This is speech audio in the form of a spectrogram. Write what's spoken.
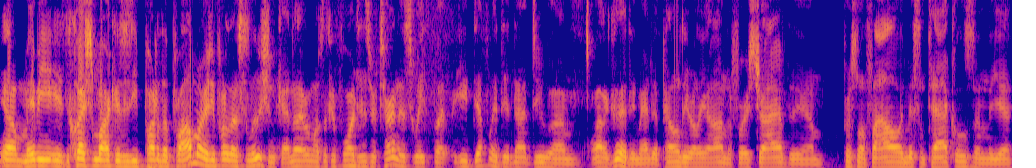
you know, maybe is the question mark is is he part of the problem or is he part of the solution? I know everyone's looking forward to his return this week, but he definitely did not do um, a lot of good. He made that penalty early on the first drive, the um, personal foul, he missed some tackles, and the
